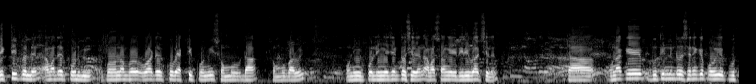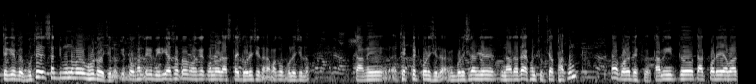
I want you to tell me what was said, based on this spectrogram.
দেখতেই পেলেন, আমাদের কর্মী, পনেরো নম্বর ওয়ার্ডের খুব অ্যাক্টিভ কর্মী, শম্ভু দা, শম্ভু বারুই। উনি পোলিং এজেন্টও ছিলেন, আমার সঙ্গে রিলিভার ছিলেন। তা ওনাকে দু, তিন দিন ধরে সেদিনকে বুথ থেকে বুথে শান্তিপূর্ণভাবে ভোট হয়েছিল, কিন্তু ওখান থেকে বেরিয়ে আসার পর ওনাকে কোনো রাস্তায় ধরেছিলেন আমাকেও বলেছিল। তা আমি থেটপেট করেছিল, আমি বলেছিলাম যে, না দাদা, এখন চুপচাপ থাকুন হ্যাঁ পরে দেখবে। আমি তো তারপরে আবার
